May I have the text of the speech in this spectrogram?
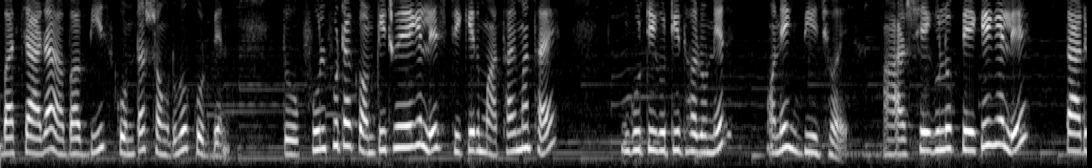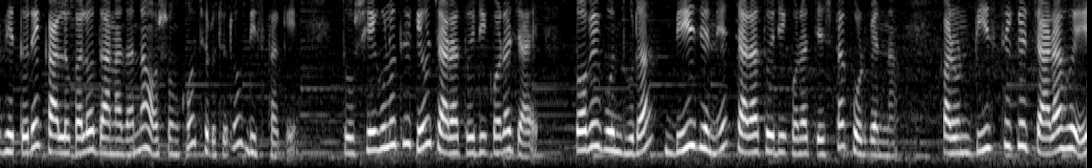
বা চারা বা বীজ কোনটা সংগ্রহ করবেন। তো ফুল ফোটা কমপ্লিট হয়ে গেলে স্টিকের মাথায় মাথায় গুটি গুটি ধরনের অনেক বীজ হয়। আর সেগুলো পেকে গেলে তার ভেতরে কালো কালো দানা দানা অসংখ্য ছোট ছোট বীজ থাকে। তো সেগুলো থেকেও চারা তৈরি করা যায়। তবে বন্ধুরা, বীজ এনে চারা তৈরি করার চেষ্টা করবেন না। কারণ বীজ থেকে চারা হয়ে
